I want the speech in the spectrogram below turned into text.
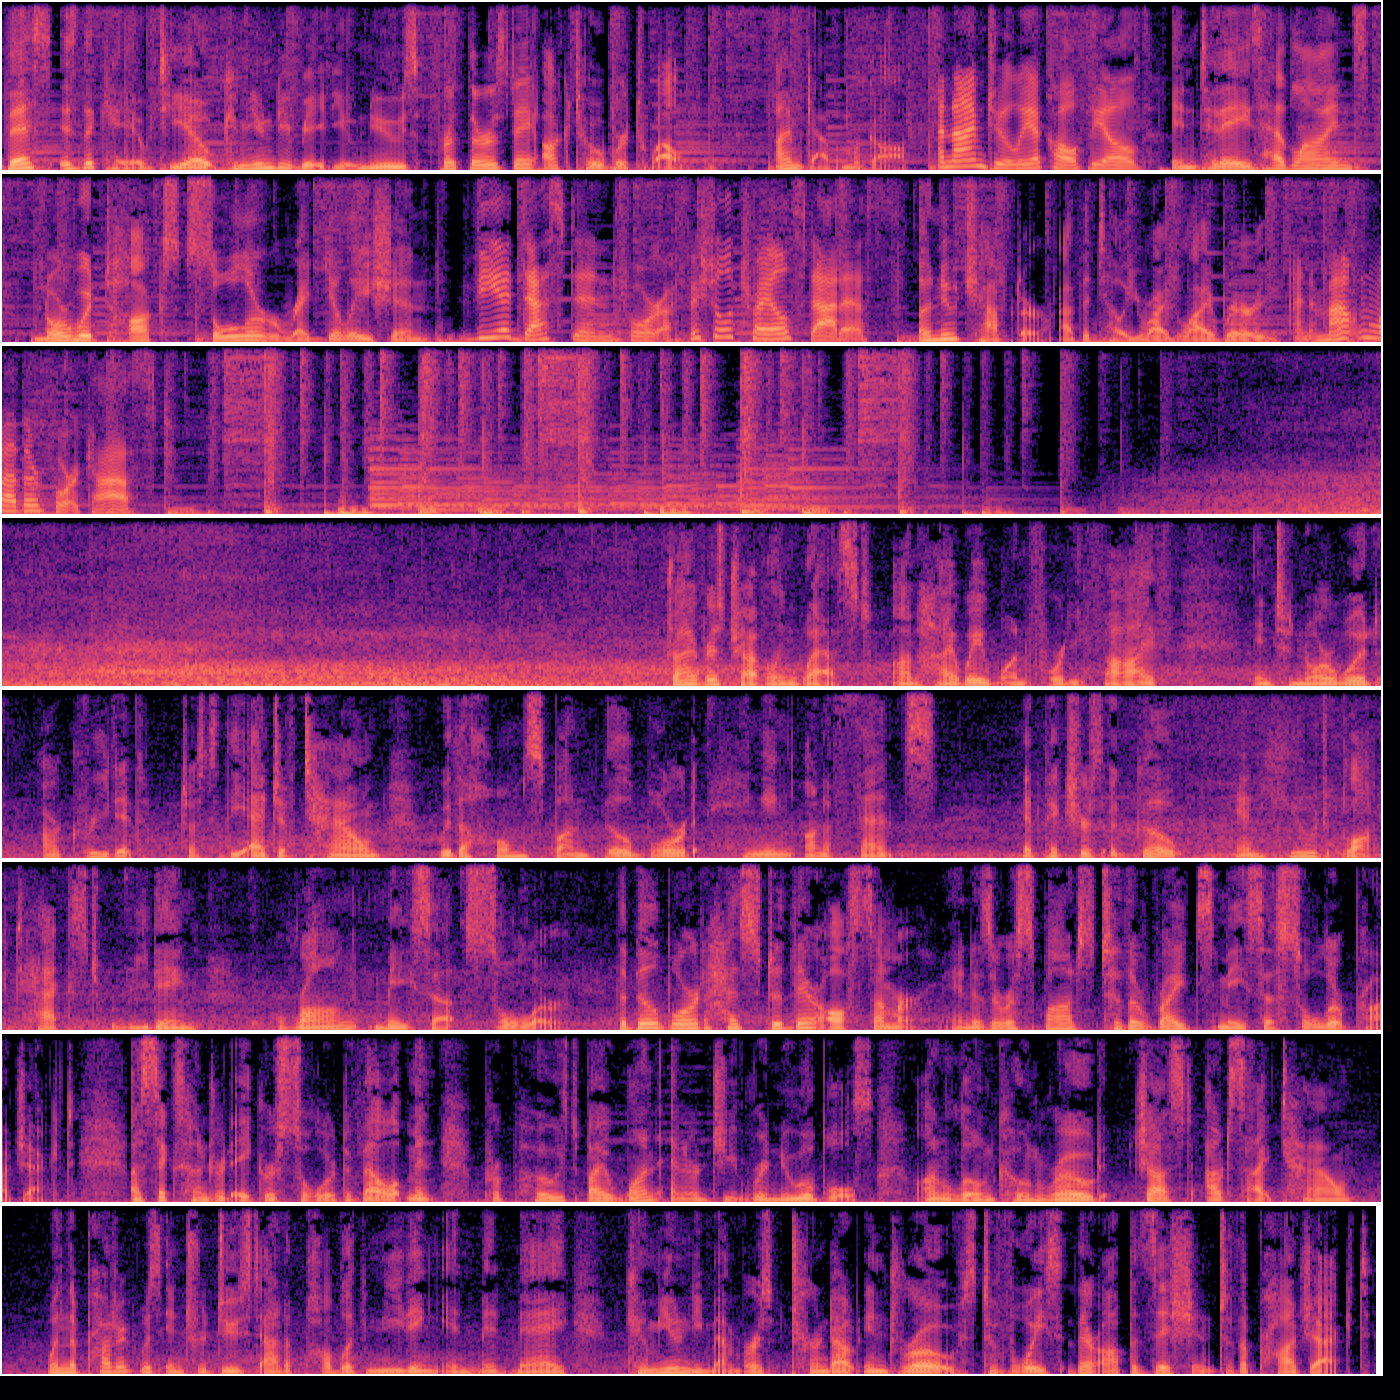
This is the KOTO Community Radio News for Thursday, October 12th. I'm Gavin McGough. And I'm Julia Caulfield. In today's headlines, Norwood talks solar regulation. Via destined for official trail status. A new chapter at the Telluride Library. And a mountain weather forecast. Drivers traveling west on Highway 145 into Norwood are greeted just at the edge of town with a homespun billboard hanging on a fence. It pictures a goat and huge block text reading Wrong Mesa Solar. The billboard has stood there all summer and is a response to the Wrights Mesa Solar Project, a 600 acre solar development proposed by One Energy Renewables on Lone Cone Road just outside town. When the project was introduced at a public meeting in mid May, community members turned out in droves to voice their opposition to the project.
